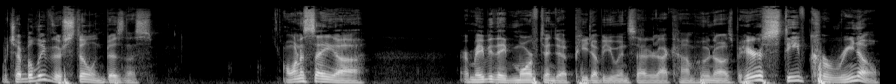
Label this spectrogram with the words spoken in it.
which I believe they're still in business. I want to say, uh, or maybe they morphed into pwinsider.com. Who knows? But here's Steve Corino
